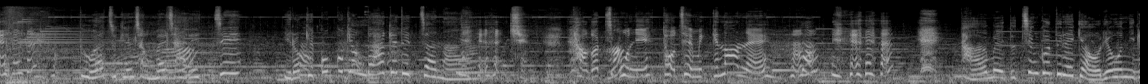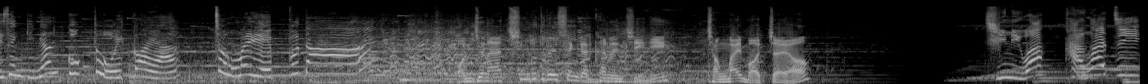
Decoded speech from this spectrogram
도와주길 정말 잘했지? 이렇게 꽃구경도 하게 됐잖아. 다 같이 보니 더 재밌긴 하네. 다음에도 친구들에게 어려운 일이 생기면 꼭 도울 거야. 정말 예쁘다. 언제나 친구들을 생각하는 진이 정말 멋져요. 지니와 강아지.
